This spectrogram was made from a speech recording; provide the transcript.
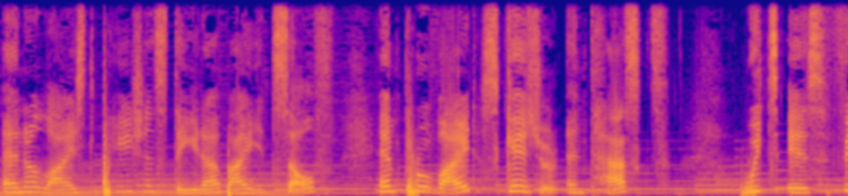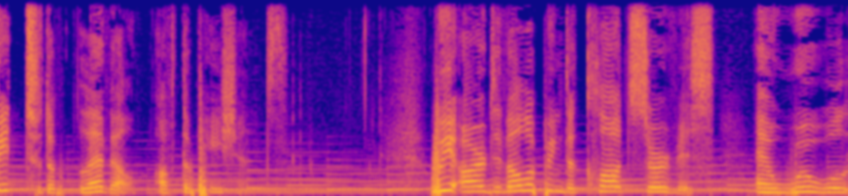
analyzed patient's data by itself and provide schedule and tasks which is fit to the level of the patients. We are developing the cloud service and we will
